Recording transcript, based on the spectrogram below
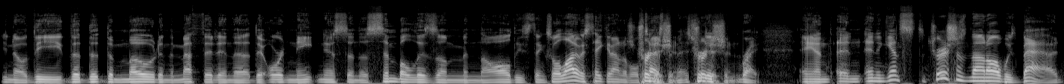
you know the the the, the mode and the method and the the ornateness and the symbolism and all these things. So a lot of it's taken out of Old tradition. Testament. It's tradition, right? And and and against tradition is not always bad,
